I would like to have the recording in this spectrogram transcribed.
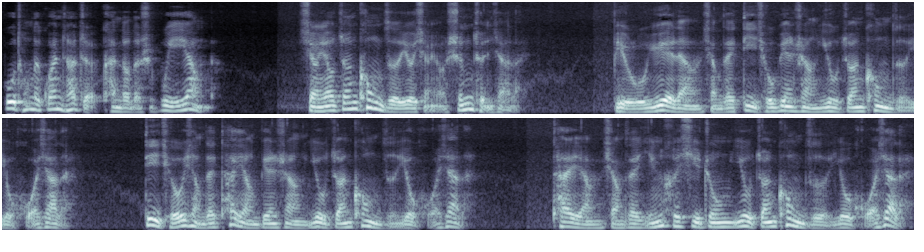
不同的观察者看到的是不一样的。想要钻空子，又想要生存下来，比如月亮想在地球边上又钻空子又活下来，地球想在太阳边上又钻空子又活下来，太阳想在银河系中又钻空子又活下来，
